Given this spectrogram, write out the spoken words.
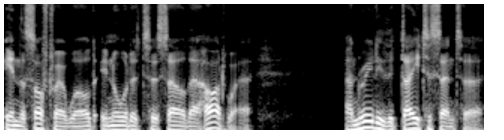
in the software world in order to sell their hardware. And really, the data center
